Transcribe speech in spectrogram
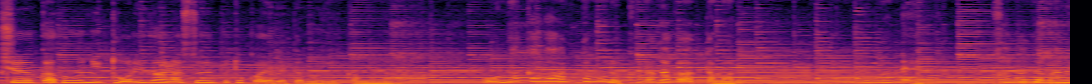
中華風に鶏ガラスープとか入れてもいいかもな。お腹が温まる体が温まる。これはね体がね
